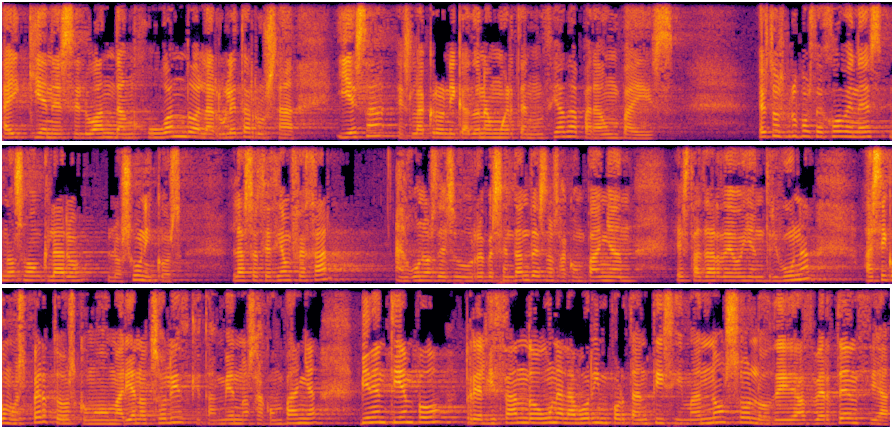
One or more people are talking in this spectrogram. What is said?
hay quienes se lo andan jugando a la ruleta rusa y esa es la crónica de una muerte anunciada para un país. Estos grupos de jóvenes no son, claro, los únicos. La Asociación FEJAR, algunos de sus representantes nos acompañan esta tarde hoy en tribuna, así como expertos como Mariano Choliz, que también nos acompaña, vienen tiempo realizando una labor importantísima, no solo de advertencia,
